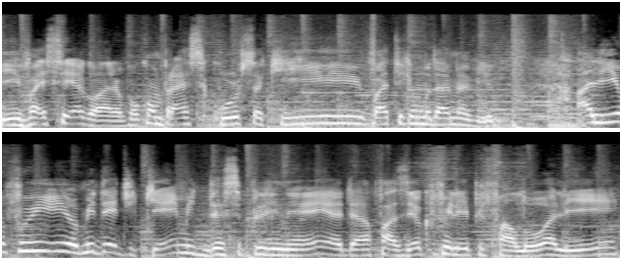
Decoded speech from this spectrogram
e vai ser agora. Eu vou comprar esse curso aqui e vai ter que mudar minha vida. Ali eu fui, eu me dediquei, me disciplinei a fazer o que o Felipe falou ali.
